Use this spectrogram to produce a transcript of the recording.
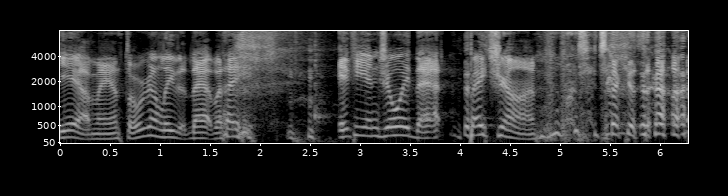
Yeah, man. So we're gonna leave it at that. But hey, if you enjoyed that, Patreon, check us out.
